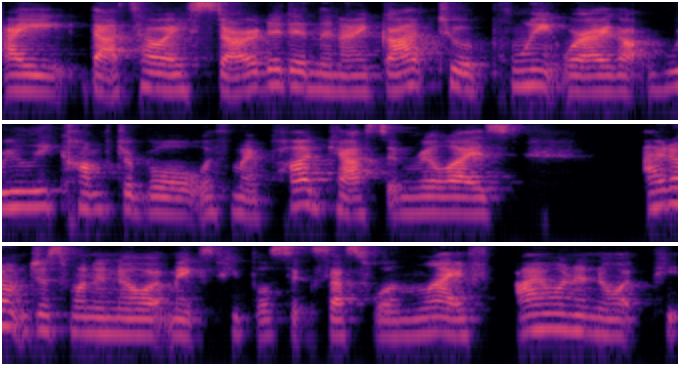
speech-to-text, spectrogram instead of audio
I that's how I started. And then I got to a point where I got really comfortable with my podcast and realized I don't just want to know what makes people successful in life. I want to know what pe-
